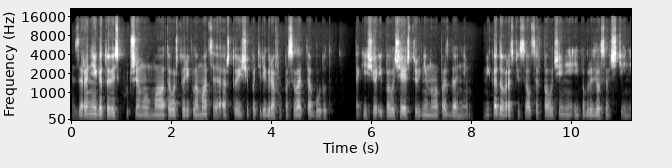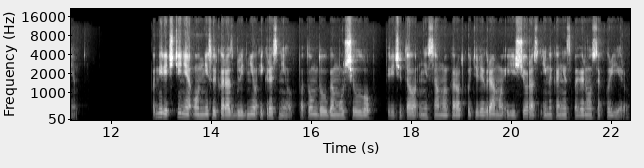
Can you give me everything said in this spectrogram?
Заранее готовясь к худшему, мало того, что рекламация, а что еще по телеграфу посылать-то будут, так еще и получаешь трехдневным опозданием. Микадов расписался в получении и погрузился в чтение. По мере чтения он несколько раз бледнел и краснел, потом долго морщил лоб, перечитал не самую короткую телеграмму еще раз и наконец повернулся к курьеру.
